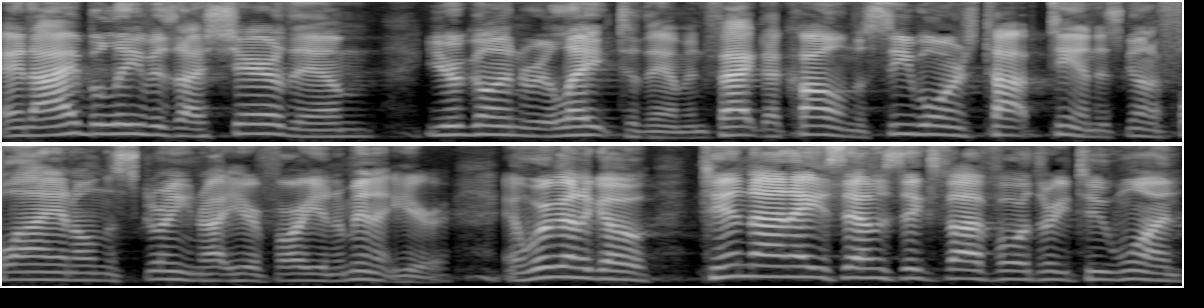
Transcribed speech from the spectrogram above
And I believe as I share them, you're going to relate to them. In fact, I call them the Seaborn's Top 10. It's going to fly in on the screen right here for you in a minute here. And we're going to go 10, 9, 8, 7, 6, 5, 4, 3, 2, 1.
